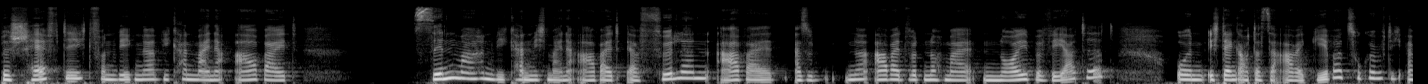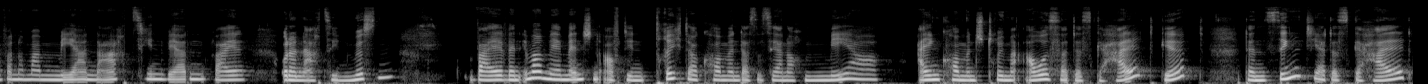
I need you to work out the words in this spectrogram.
beschäftigt, von wegen, na, wie kann meine Arbeit Sinn machen, wie kann mich meine Arbeit erfüllen. Arbeit, also ne, Arbeit wird nochmal neu bewertet. Und ich denke auch, dass der Arbeitgeber zukünftig einfach nochmal mehr nachziehen werden, weil, oder nachziehen müssen, weil wenn immer mehr Menschen auf den Trichter kommen, dass es ja noch mehr Einkommensströme außer das Gehalt gibt, dann sinkt ja das Gehalt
